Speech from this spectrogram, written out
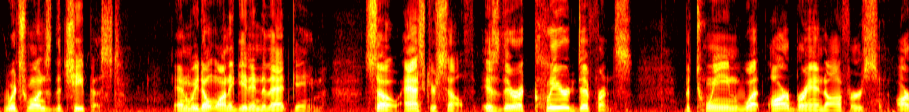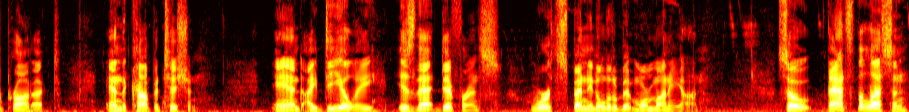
which one's the cheapest? And we don't want to get into that game. So ask yourself, is there a clear difference between what our brand offers, our product, and the competition? And ideally, is that difference worth spending a little bit more money on. So that's the lesson.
